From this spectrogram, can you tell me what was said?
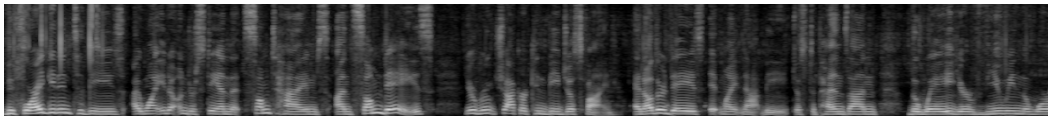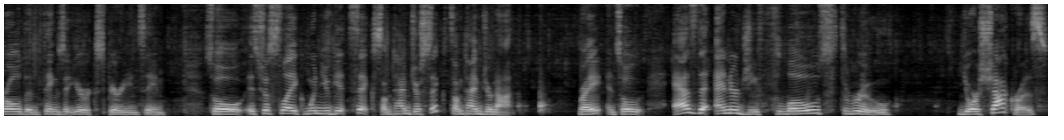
Before I get into these, I want you to understand that sometimes, on some days, your root chakra can be just fine. And other days it might not be. Just depends on the way you're viewing the world and things that you're experiencing. So it's just like when you get sick. Sometimes you're sick, sometimes you're not. Right? And so as the energy flows through your chakras,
